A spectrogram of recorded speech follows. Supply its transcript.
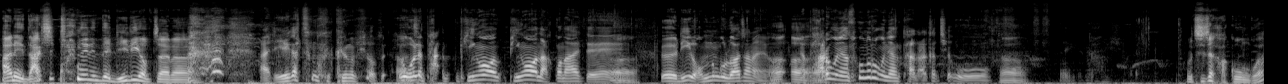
아니 낚시 채널인데 릴이 없잖아. 아, 릴 같은 거 그런 건 필요 없어요. 원래 바, 빙어 빙어 낚거나 할 때 어. 그릴 없는 걸로 하잖아요. 어, 어, 그냥 어. 바로 그냥 손으로 그냥 다 낚아채고. 어. 어, 진짜 갖고 온 거야?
